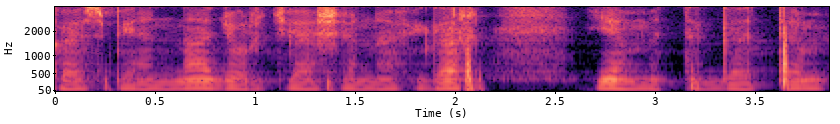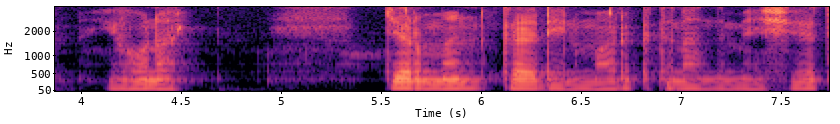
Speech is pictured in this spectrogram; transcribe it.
ከስፔንና ጆርጂያ አሸናፊ ጋር የምትጋጠም ይሆናል። ጀርመን ከዴንማርክ ትናንት ምሽት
